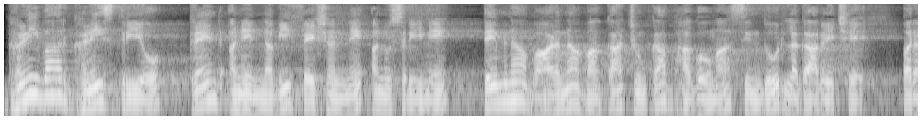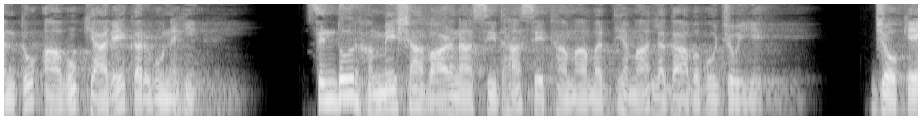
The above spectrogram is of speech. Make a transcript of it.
ઘણીવાર ઘણી સ્ત્રીઓ ટ્રેન્ડ અને નવી ફેશનને અનુસરીને તેમના વાળના વાંકા ચૂંકા ભાગોમાં સિંદૂર લગાવે છે, પરંતુ આવું ક્યારે કરવું નહીં. સિંદૂર હંમેશા વાળના સીધા સેથામાં મધ્યમાં લગાવવું જોઈએ. જો કે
